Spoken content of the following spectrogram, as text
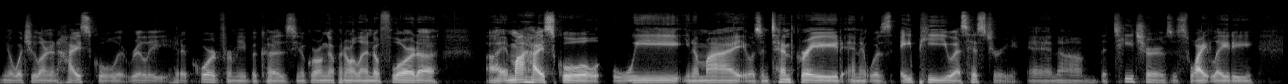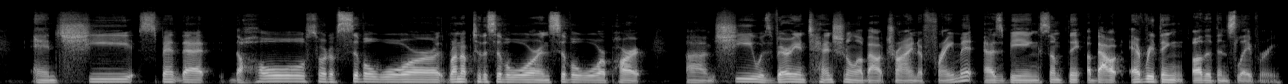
you know, what you learned in high school, it really hit a chord for me because, you know, growing up in Orlando, Florida, uh, in my high school, we, you know, my, it was in 10th grade and it was AP US history. And um, the teacher was this white lady and she spent that, the whole sort of Civil War, run up to the Civil War and Civil War part. Um, she was very intentional about trying to frame it as being something about everything other than slavery.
